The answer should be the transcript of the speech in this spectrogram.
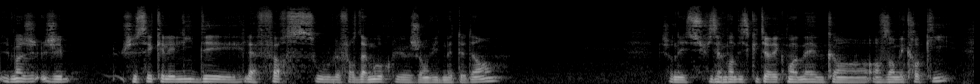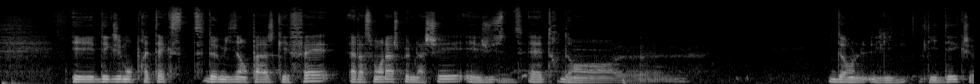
Moi, j'ai je sais quelle est l'idée, la force ou la force d'amour que j'ai envie de mettre dedans. J'en ai suffisamment discuté avec moi-même en faisant mes croquis. Et dès que j'ai mon prétexte de mise en page qui est fait, à ce moment-là, je peux me lâcher et juste être dans, euh, dans l'idée que,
